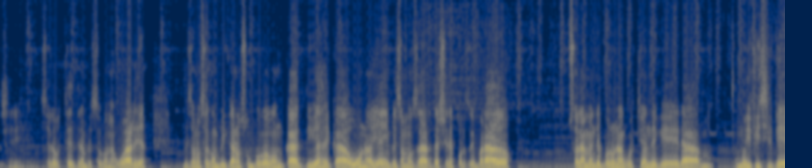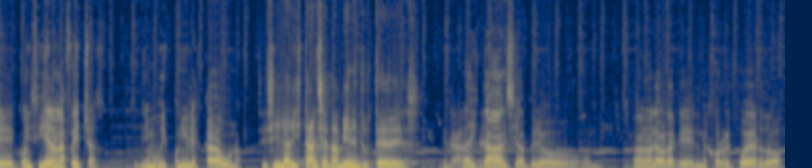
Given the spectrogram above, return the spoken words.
sí. Ser obstetra empezó con las guardias, empezamos a complicarnos un poco con cada actividad de cada uno, y ahí empezamos a dar talleres por separado, solamente por una cuestión de que era muy difícil que coincidieran las fechas que teníamos disponibles cada uno. Sí, sí, la distancia también entre ustedes. la distancia, pero no, no, la verdad que el mejor recuerdo,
